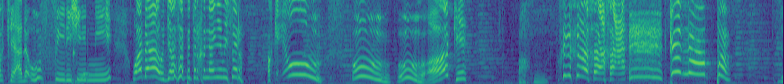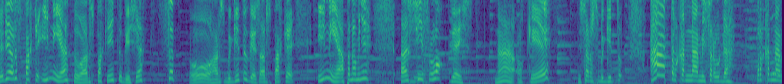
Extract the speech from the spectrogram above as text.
Oke, ada Ufi di sini. Waduh, jangan sampai terkenanya, Mister. Oke, uh. Uh, uh, oke. Oh. Kenapa? Jadi harus pakai ini ya, tuh harus pakai itu guys ya. Set. Oh, harus begitu guys, harus pakai ini ya, apa namanya? Uh, shift lock guys. Nah, oke. Okay. Mister harus begitu. Ah, terkena Mister udah. Terkena.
